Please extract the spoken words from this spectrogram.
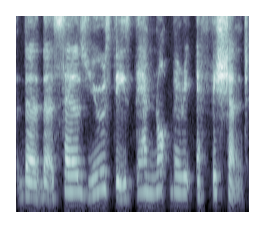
the, the cells use these, they are not very efficient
